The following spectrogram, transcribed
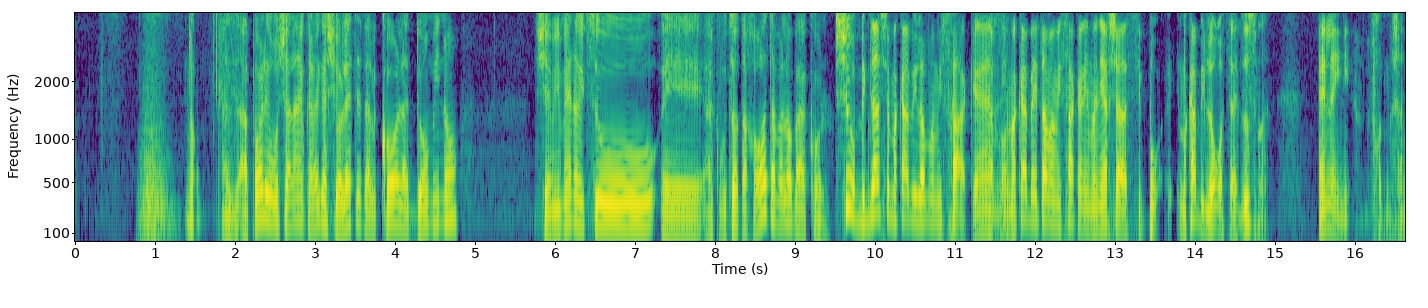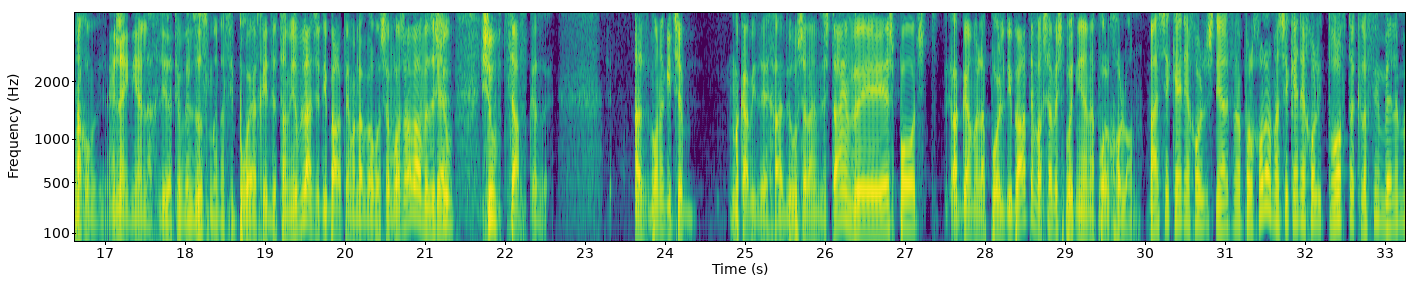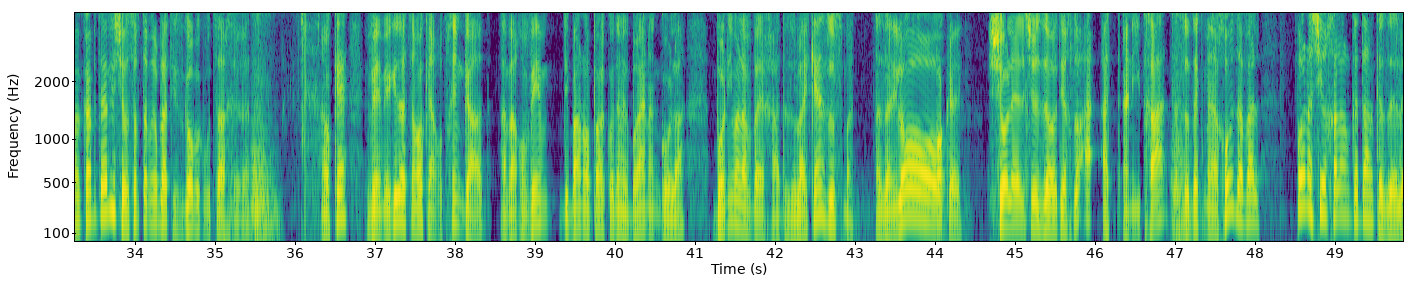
לא. אז הפועל ירושלים כרגע שולטת על כל הדומינו שממנו יצאו אה, הקבוצות האחרות, אבל לא בהכל. שוב, בגלל שמכבי לא במשחק, כן? נכון. אם מכבי הייתה במשחק, אני מניח שהסיפור... מכבי לא רוצה את זוסמן. אין לה עניין, לפחות מה שאנחנו מבינים, אין לה עניין להחזיר את יובל זוסמן, הסיפור היחיד זה תמיר בלאט שדיברתם עליו בשבוע שעבר, וזה כן. שוב, שוב צף כזה. אז בוא נגיד שמכבי זה אחד, ירושלים זה שתיים, ויש פה עוד, גם על הפועל דיברתם, ועכשיו יש פה את עניין הפועל חולון. מה שכן יכול, שנייה לפני הפועל חולון, מה שכן יכול לטרוף את הקלפים בין למכבי תל אביב, שבסוף תמיר בלאט יסגור בקבוצה אחרת. אוקיי? והם יגידו לעצמם, אוקיי, אנחנו צריכים גארד, אבל אנחנו מביאים, דיברנו בפרק הקודם את בריין אנגולה, בונים עליו באחד, אז אולי כן זוסמן. אז אני לא אוקיי. שולל שזה עוד יחזור, אה, אני איתך, אתה צודק 100%, אבל בוא נשאיר חלון קטן כזה ל-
